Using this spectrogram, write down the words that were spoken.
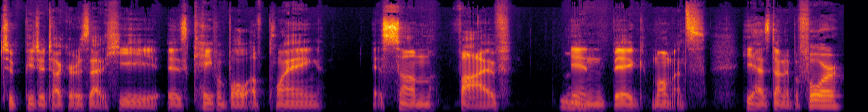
to PJ Tucker is that he is capable of playing some 5 hmm. in big moments. He has done it before.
